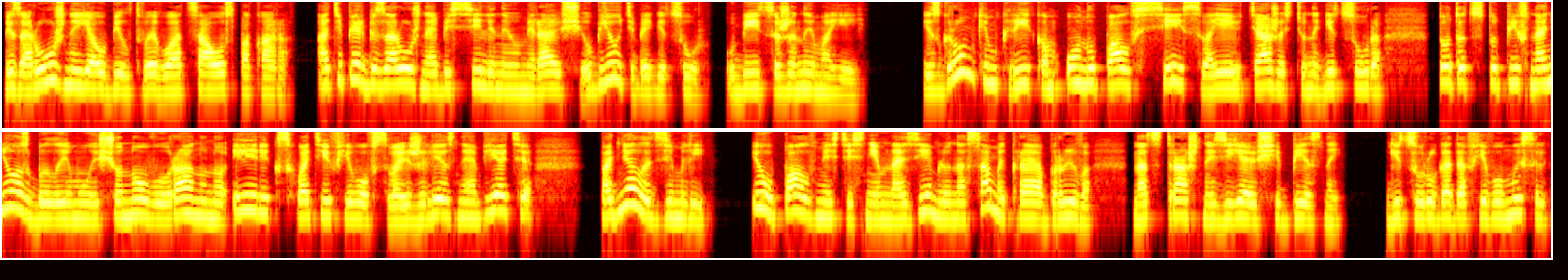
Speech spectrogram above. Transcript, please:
«Безоружный я убил твоего отца Оспакара, а теперь безоружный, обессиленный и умирающий, убью тебя, Гицур, убийца жены моей и с громким криком он упал всей своей тяжестью на Гицура. Тот, отступив, нанес было ему еще новую рану, но Эрик, схватив его в свои железные объятия, поднял от земли и упал вместе с ним на землю на самый край обрыва, над страшной зияющей бездной. Гицур, угадав его мысль,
